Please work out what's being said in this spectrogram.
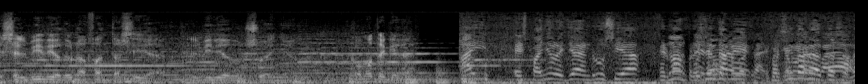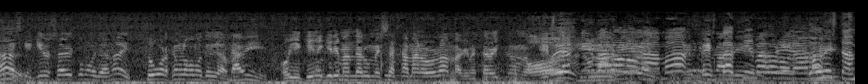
Es el vídeo de una fantasía, el vídeo de un sueño. ¿Cómo te queda? Hay españoles ya en Rusia. Germán, preséntame, preséntame al personal. Es que quiero saber cómo llamáis. Tú, por ejemplo, ¿cómo te llamas? David. Oye, ¿quién le quiere mandar un mensaje a Manolo Lama? Que me estaba diciendo... ¡Está aquí Manolo Lama! ¡Está aquí Manolo Lama! ¿Dónde estás,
